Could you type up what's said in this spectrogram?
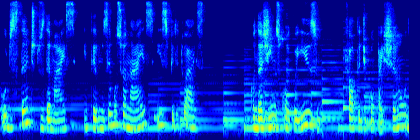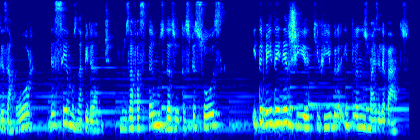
ou distante dos demais, em termos emocionais e espirituais. Quando agimos com egoísmo, falta de compaixão, desamor, descemos na pirâmide e nos afastamos das outras pessoas e também da energia que vibra em planos mais elevados.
